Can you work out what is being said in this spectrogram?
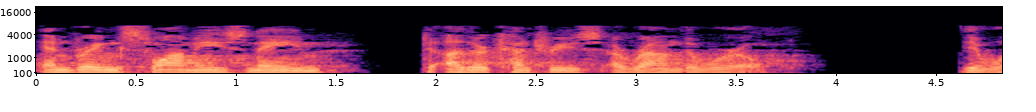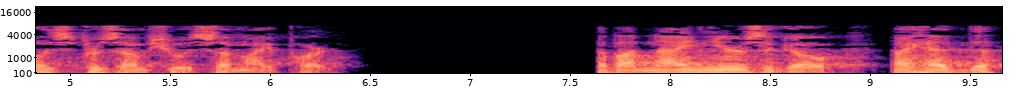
and bring Swami's name to other countries around the world. It was presumptuous on my part. About nine years ago, I had the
